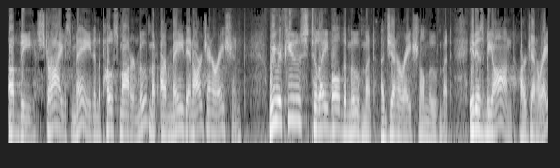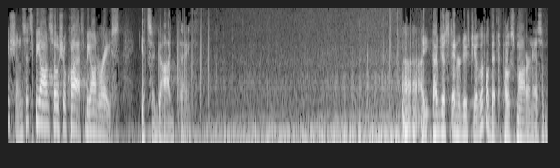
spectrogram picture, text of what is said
of the strives made in the postmodern movement are made in our generation, we refuse to label the movement a generational movement. It is beyond our generations, it's beyond social class, beyond race. It's a God thing. Uh, I, I've just introduced you a little bit to postmodernism.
